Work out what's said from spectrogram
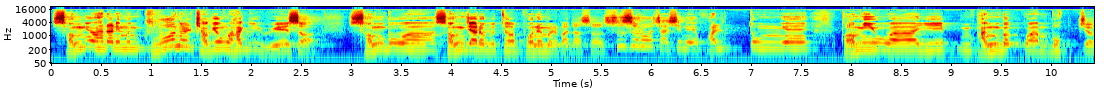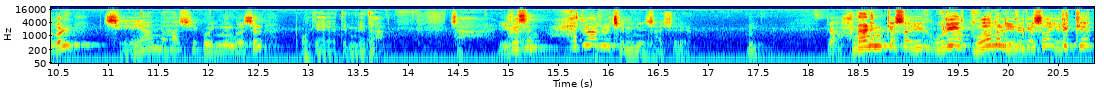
성령 하나님은 구원을 적용하기 위해서 성부와 성자로부터 보냄을 받아서 스스로 자신의 활동의 범위와 이 방법과 목적을 제한하시고 있는 것을 보게 됩니다. 자, 이것은 아주 아주 재밌는 사실이에요. 그러니까 하나님께서 우리의 구원을 이루기 위해서 이렇게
